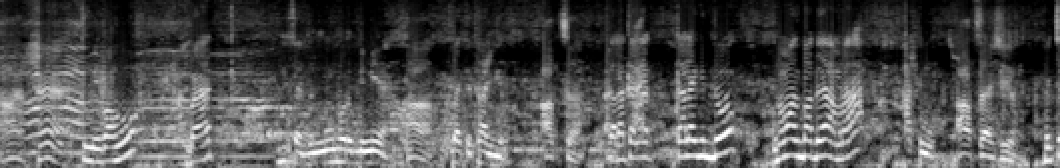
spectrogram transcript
হ্যাঁ। হ্যাঁ তুমি বাহু ব্যাট দুই চারজন মুরব্বী নিয়ে হ্যাঁ। বাড়িতে থাকব আচ্ছা। তাহলে তাহলে তাহলে কিন্তু নামাজ বাদে আমরা আচ্ছা আসিও বুঝছ?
